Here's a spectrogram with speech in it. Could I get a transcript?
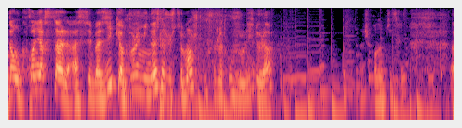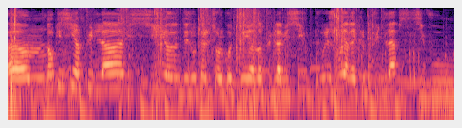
Donc, première salle assez basique, un peu lumineuse là justement, je, trouve, la trouve jolie de là. Je vais prendre un petit screen. Euh, donc ici un puits de lave, ici euh, des hôtels sur le côté, un autre puits de lave ici. Vous pouvez jouer avec le puits de lave si vous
